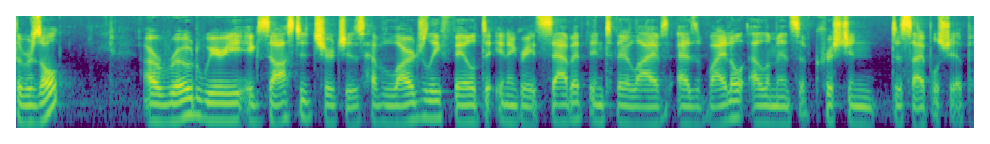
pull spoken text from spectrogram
The result? Our road weary, exhausted churches have largely failed to integrate Sabbath into their lives as vital elements of Christian discipleship.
